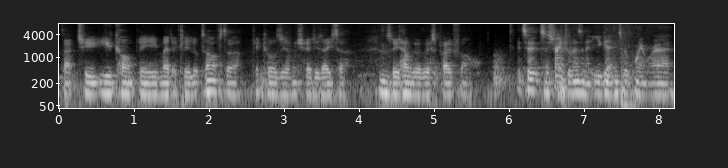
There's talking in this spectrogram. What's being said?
that you, you can't be medically looked after because you haven't shared your data? So you haven't got a risk profile. It's a, it's a strange one, isn't it? You get into a point where,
